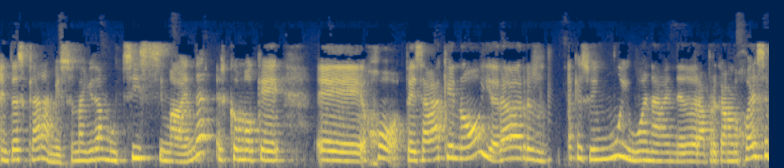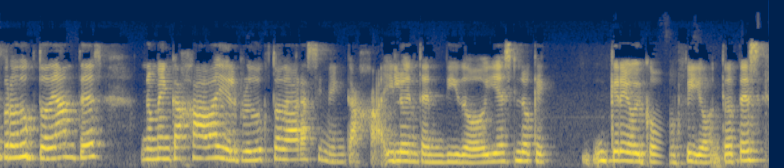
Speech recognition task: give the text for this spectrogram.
Entonces, claro, a mí eso me ayuda muchísimo a vender. Es como que, eh, jo, pensaba que no y ahora resulta que soy muy buena vendedora, porque a lo mejor ese producto de antes no me encajaba y el producto de ahora sí me encaja y lo he entendido y es lo que creo y confío. Entonces,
